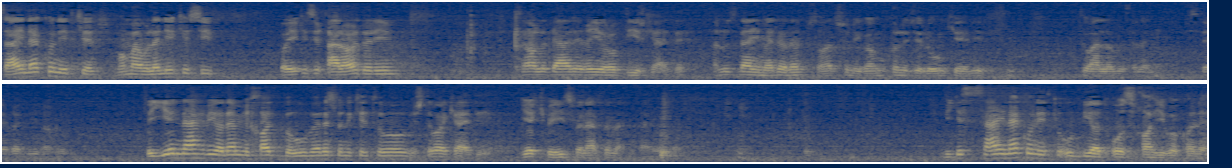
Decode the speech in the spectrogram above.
سعی نکنید که ما معمولا یه کسی با یه کسی قرار داریم مثلا حالا ده دقیقه یه دیر کرده. هنوز نیومده آدم ساعتشو نگاه می‌کنه جلو اون که یعنی تو الان مثلا 20 دقیقه دیر به یه نحوی آدم می‌خواد به او برسونه که تو اشتباه کردی. یک به هیچ به نفع من میگه سعی نکنید که او بیاد عذرخواهی بکنه.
